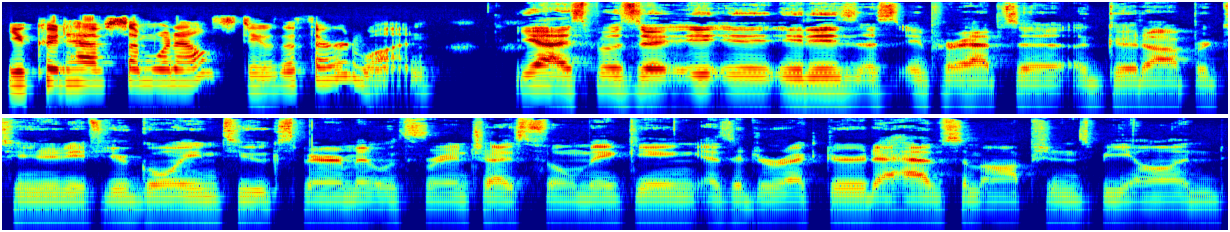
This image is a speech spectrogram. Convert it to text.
you could have someone else do the third one. Yeah, I suppose there, it, it, is a perhaps a, a good opportunity if you're going to experiment with franchise filmmaking as a director to have some options beyond,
